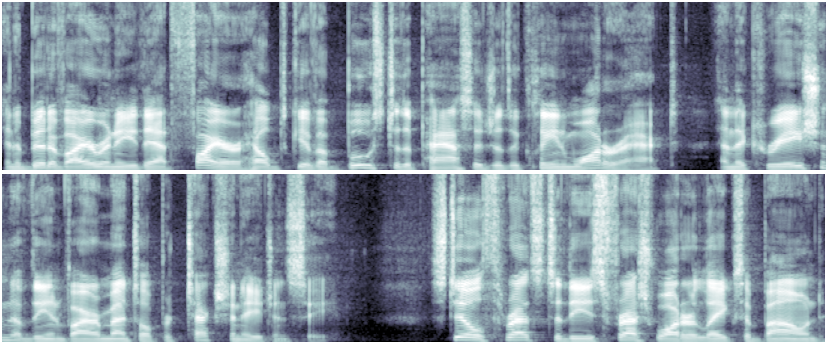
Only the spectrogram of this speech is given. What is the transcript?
In a bit of irony, that fire helped give a boost to the passage of the Clean Water Act and the creation of the Environmental Protection Agency. Still, threats to these freshwater lakes abound,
